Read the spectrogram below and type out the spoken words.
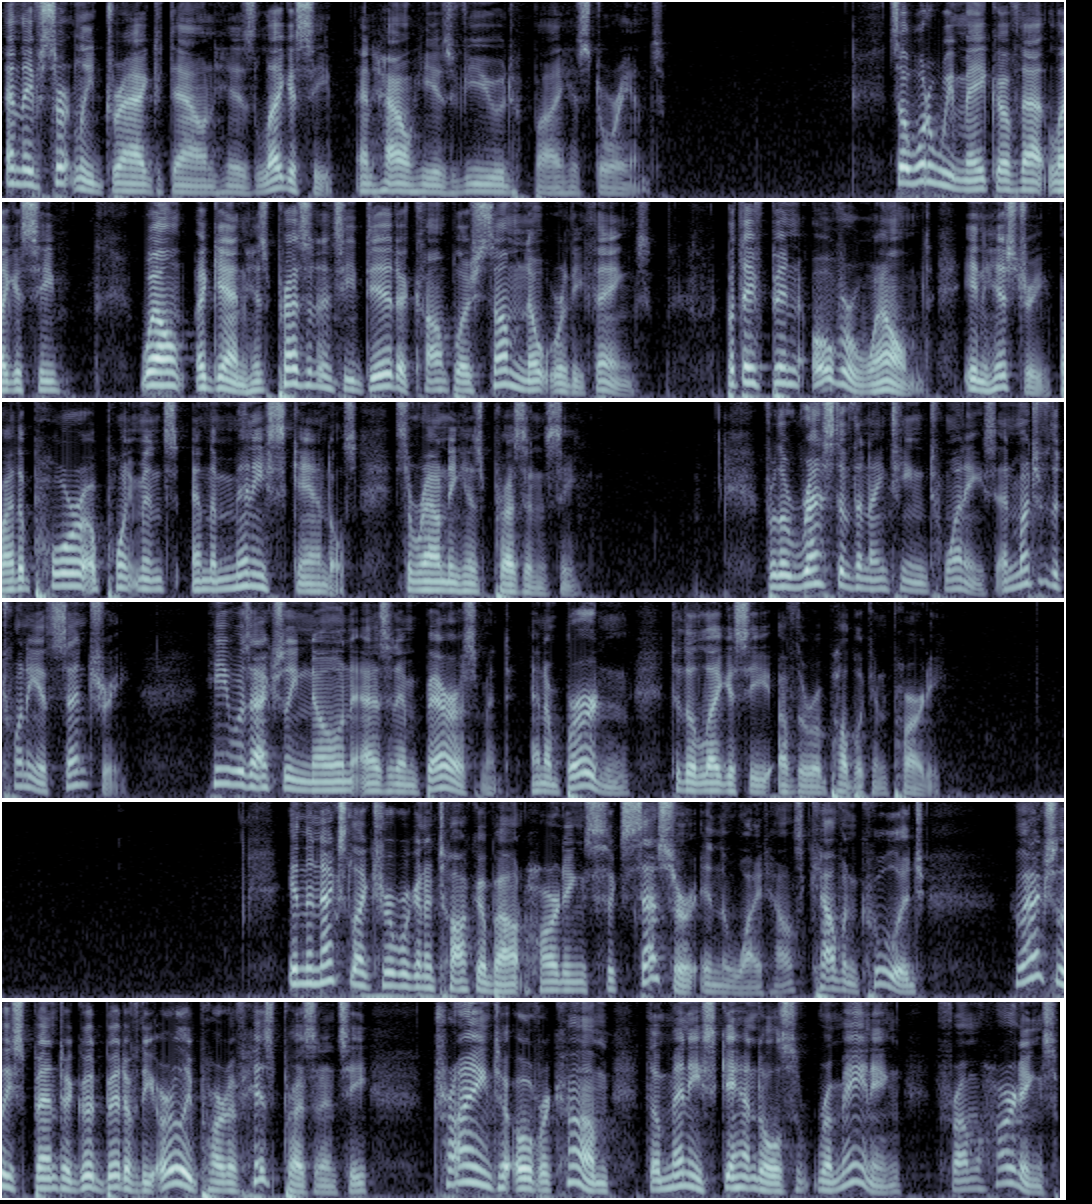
and they've certainly dragged down his legacy and how he is viewed by historians. So, what do we make of that legacy? Well, again, his presidency did accomplish some noteworthy things but they've been overwhelmed in history by the poor appointments and the many scandals surrounding his presidency. For the rest of the 1920s and much of the 20th century, he was actually known as an embarrassment and a burden to the legacy of the Republican Party. In the next lecture, we're going to talk about Harding's successor in the White House, Calvin Coolidge, who actually spent a good bit of the early part of his presidency trying to overcome the many scandals remaining from Harding's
